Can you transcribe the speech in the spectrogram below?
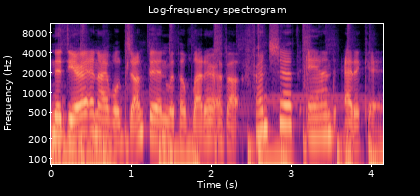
Nadira and I will jump in with a letter about friendship and etiquette.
